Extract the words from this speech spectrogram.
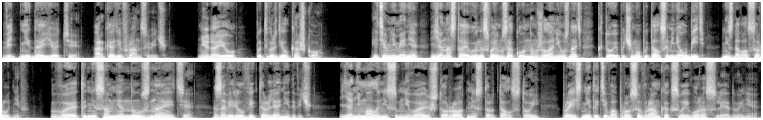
Ведь не даете, Аркадий Францевич?» «Не даю», — подтвердил Кашко. «И тем не менее, я настаиваю на своем законном желании узнать, кто и почему пытался меня убить», — не сдавался Руднев. «Вы это, несомненно, узнаете», — заверил Виктор Леонидович. «Я немало не сомневаюсь, что ротмистер Толстой прояснит эти вопросы в рамках своего расследования.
